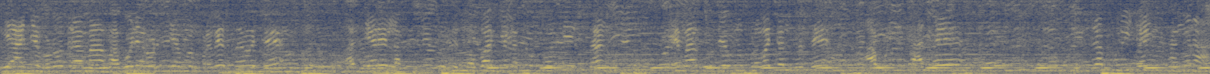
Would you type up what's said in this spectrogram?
એ આજે વડોદરામાં વાઘોડિયા રોડથી એમનો પ્રવેશ થયો છે અત્યારે લક્ષ્મી સૌભાગ્ય લક્ષ્મી સંઘ એમાં ગુરુદેવનું પ્રવચન થશે આપણી સાથે ઇન્દ્રપુરી જૈન સંઘના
